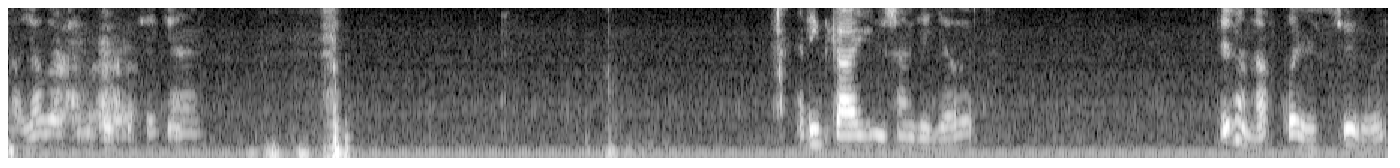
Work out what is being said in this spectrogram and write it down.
Now, yellow two, please get taken. I think the guy who's trying to get yellow there's enough players too, dude.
